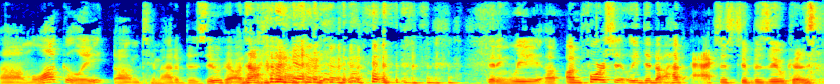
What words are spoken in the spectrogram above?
Um, luckily, um, Tim had a bazooka. Not kidding. We uh, unfortunately did not have access to bazookas.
